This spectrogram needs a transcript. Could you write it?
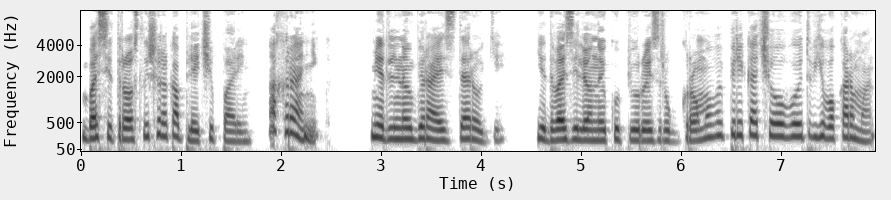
Басит рослый широкоплечий парень. Охранник. Медленно убираясь с дороги. Едва зеленые купюры из рук Громова перекочевывают в его карман.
